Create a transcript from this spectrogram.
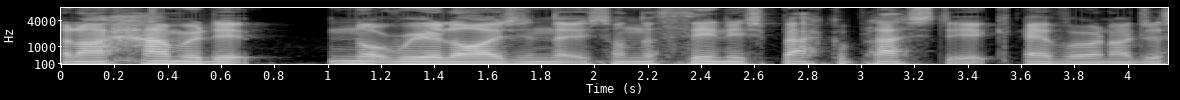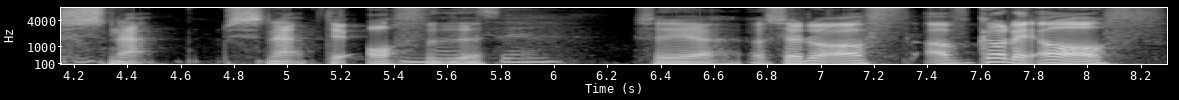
And I hammered it, not realizing that it's on the thinnest back of plastic ever, and I just snapped snapped it off of the. So yeah, I said I've I've got it off.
